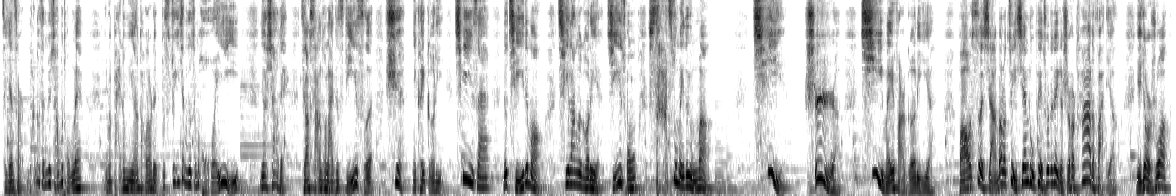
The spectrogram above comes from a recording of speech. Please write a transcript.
这件事儿啷个真就想不通嘞？你们摆弄阴阳道道的，不是最讲究什么会议？你要晓得，只要上头来的是第一次，血你可以隔离，气噻，有气的嘛，气啷个隔离？气冲，啥子都没得用嘛。气是啊，气没法隔离呀。宝四想到了最先陆佩说的那个时候他的反应，也就是说，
